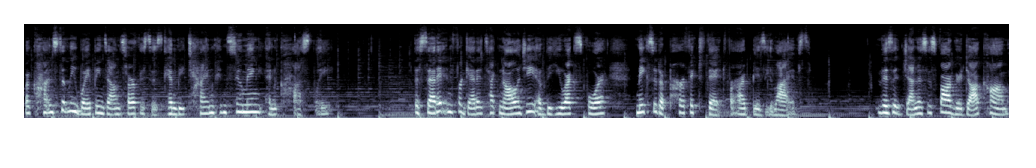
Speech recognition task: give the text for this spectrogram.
But constantly wiping down surfaces can be time consuming and costly. The set it and forget it technology of the UX4 makes it a perfect fit for our busy lives. Visit genesisfogger.com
